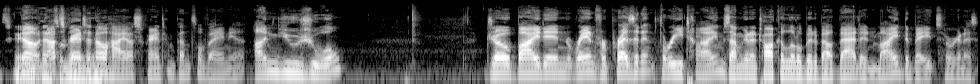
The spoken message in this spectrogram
Scranton, no, not Scranton, Ohio. Scranton, Pennsylvania. Unusual. Joe Biden ran for president three times. I'm going to talk a little bit about that in my debate, so we're going to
